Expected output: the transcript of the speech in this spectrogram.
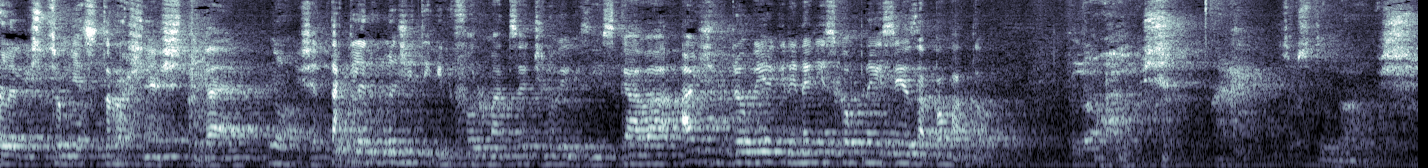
Hele, víš, co mě strašně štve? No. Že takhle důležitý informace člověk získává až v době, kdy není schopný si je zapamatovat. No, už. Co s tím máš?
